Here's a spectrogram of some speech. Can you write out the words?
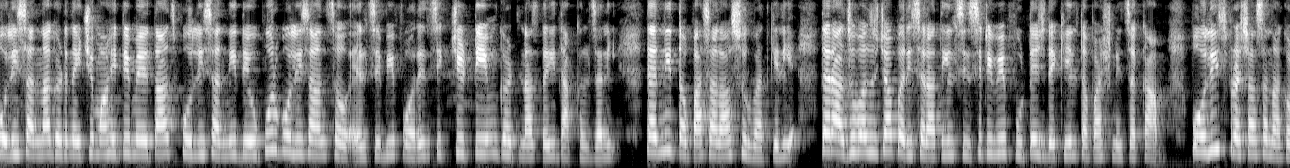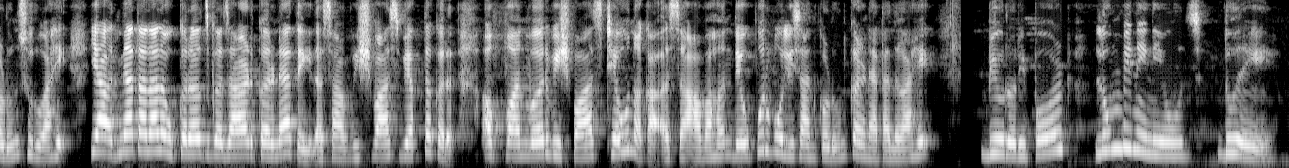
पोलिसांना घटनेची माहिती मिळताच पोलिसांनी देवपूर पोलिसांसह एलसीबी फॉरेन्सिकची टीम घटनास्थळी दाखल झाली. त्यांनी तपासाला सुरुवात केली आहे. तर आजूबाजूच्या परिसरातील सीसीटीव्ही फुटेज देखील तपासणीचं काम पोलीस प्रशासनाकडून सुरू आहे. या अज्ञाताला लवकरच गजाआड करण्यात येईल असा विश्वास व्यक्त करत अफवांवर विश्वास ठेवू नका असं आवाहन देवपूर पोलिसांकडून करण्यात आलं आहे. Bureau report Lumbini news Dhule.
